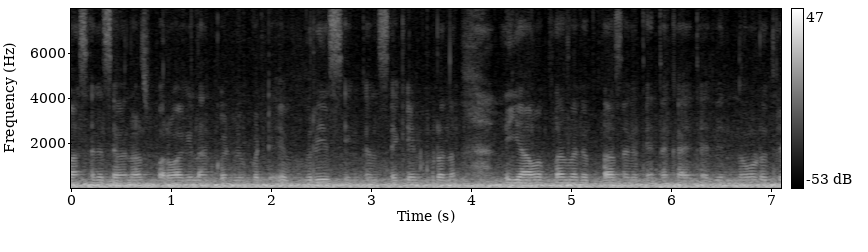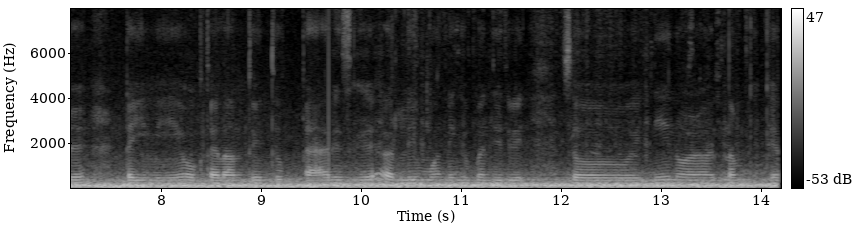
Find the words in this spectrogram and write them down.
ಪಾಸ್ ಆಗುತ್ತೆ. ಸೆವೆನ್ ಅವರ್ಸ್ ಪರವಾಗಿಲ್ಲ ಅಂದ್ಕೊಂಡ್ವಿ. ಬಟ್ ಎವ್ರಿ ಸಿಂಗಲ್ ಸೆಕೆಂಡ್ ಕೂಡ ಯಾವ ಪಾಸ್ ಆಗುತ್ತೆ ಪಾಸ್ ಆಗುತ್ತೆ ಅಂತ ಕಾಯ್ತಾ ಇದ್ವಿ. ನೋಡಿದ್ರೆ ಟೈಮೇ ಹೋಗ್ತಾ ಇಲ್ಲ. ಅಂತೂ ಇಂತೂ ಪ್ಯಾರಿಸ್ಗೆ ಅರ್ಲಿ ಮಾರ್ನಿಂಗ್ ಬಂದಿದ್ವಿ. ಸೊ ಇನ್ನೇನು, ನಮಗೆ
